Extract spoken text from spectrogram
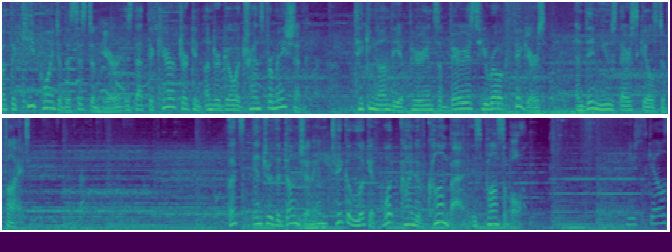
But the key point of the system here is that the character can undergo a transformation, taking on the appearance of various heroic figures and then use their skills to fight. Let's enter the dungeon and take a look at what kind of combat is possible. New skills?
